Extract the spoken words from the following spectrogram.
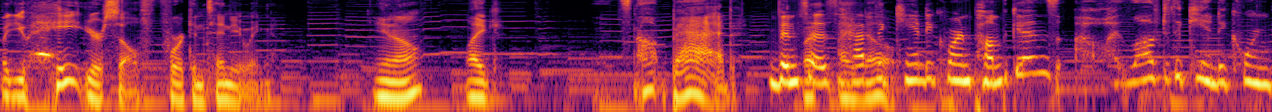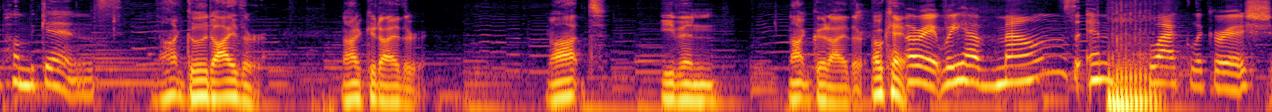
but you hate yourself for continuing. You know, like it's not bad. Vin But says, I have the know. candy corn pumpkins. Oh, I loved the candy corn pumpkins. Not good either. Not good either. Not even. Not good either. Okay. All right, we have mounds and black licorice.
